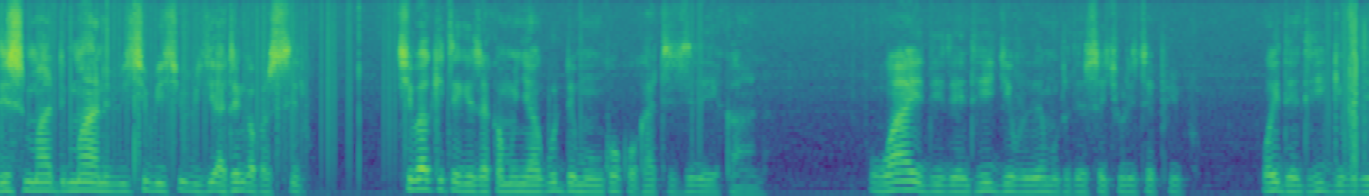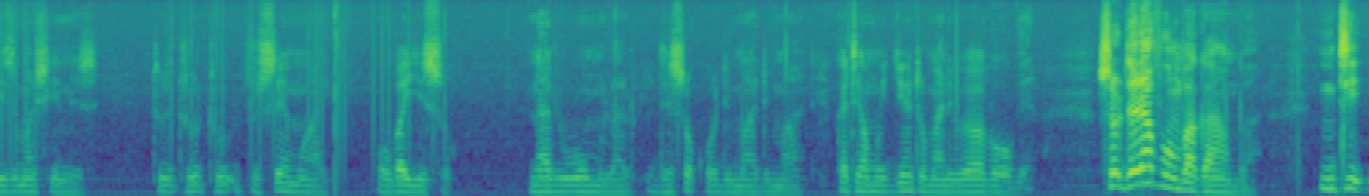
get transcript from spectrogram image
this madman biki biki biki ate nga basiru. Kiba kitegeeza kamunye agudde mu nkoko kati zireekaana. Why didn't he give them to the security people why didn't he give these machines to, to, to, to semwai oba yiso nabiwa omulalu the so called madman kati amwe gentleman bebaba boogera so therefore mbagamba nti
